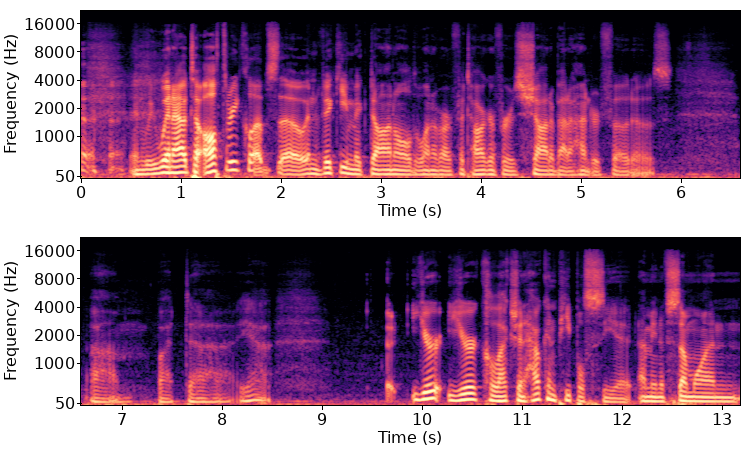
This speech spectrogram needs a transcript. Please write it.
and we went out to all three clubs though, and Vicky McDonald, one of our photographers, shot about hundred photos. Um, but uh, yeah, Uh, your your collection. How can people see it? I mean, if someone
